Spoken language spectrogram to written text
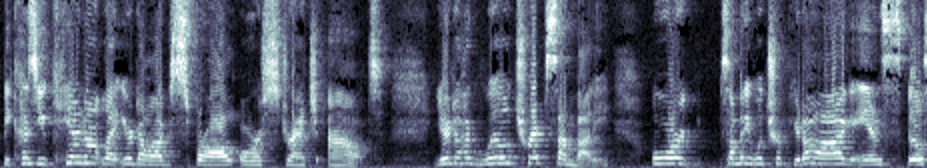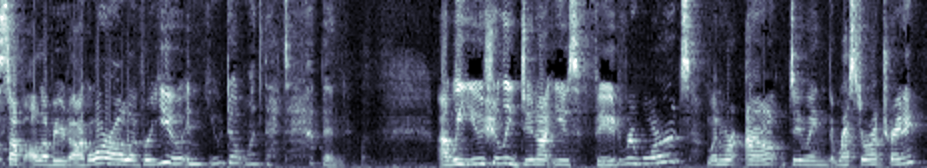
Because you cannot let your dog sprawl or stretch out. Your dog will trip somebody, or somebody will trip your dog and spill stuff all over your dog or all over you, and you don't want that to happen. Uh, we usually do not use food rewards when we're out doing the restaurant training.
